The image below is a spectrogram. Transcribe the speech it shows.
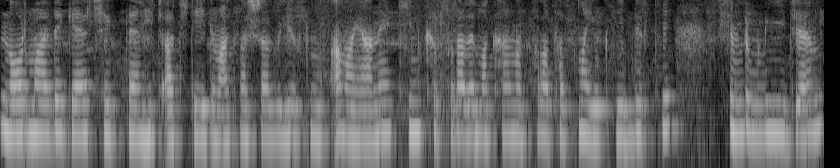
Normalde gerçekten hiç aç değildim arkadaşlar biliyorsunuz ama yani kim kısıra ve makarna salatasına yok diyebilir ki. Şimdi bunu yiyeceğim.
